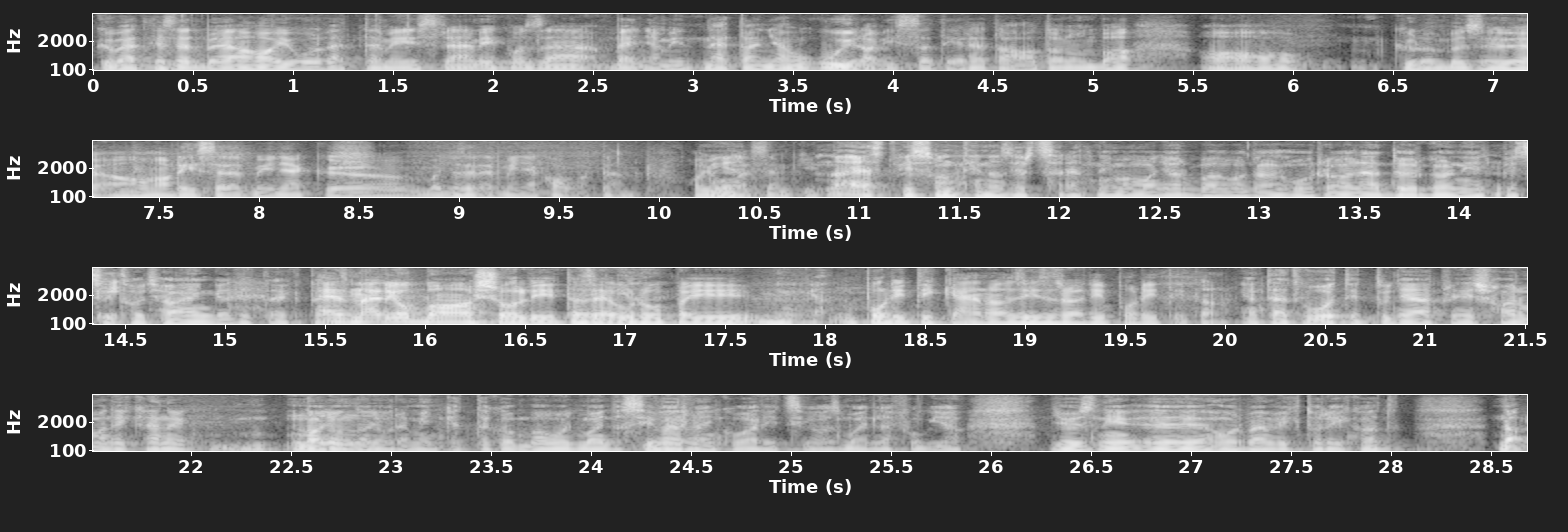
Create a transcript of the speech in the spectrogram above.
következett be, ha jól vettem észre, méghozzá Benjamin Netanyahu újra visszatérhet a hatalomba a különböző a részeredmények, vagy az eredmények hallatán, ha jól veszem ki. Na ezt viszont én azért szeretném a magyar baloldalról alá dörgölni egy picit, hogyha engeditek. Tehát... Ez már jobban hasonlít az Igen. európai Igen. politikára, az izraeli politika. Igen, tehát volt itt ugye április harmadikán, ők nagyon-nagyon reménykedtek abban, hogy majd a szivárvány koalíció az majd le fogja győzni uh, Orbán Viktorékat. Na,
